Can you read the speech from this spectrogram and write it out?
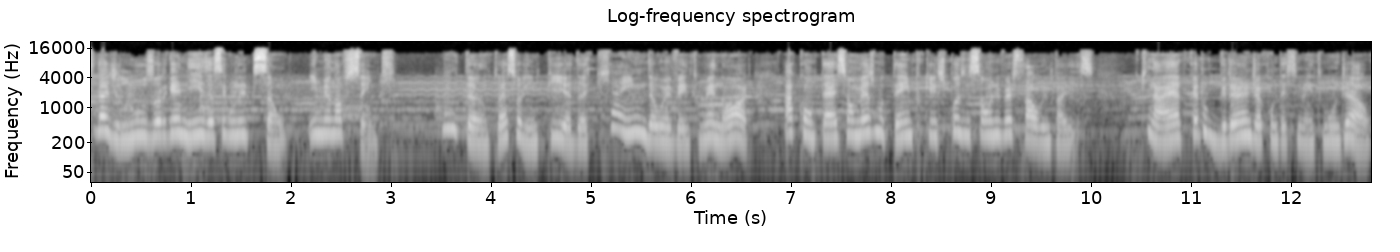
Cidade Luz organiza a segunda edição, em 1900. No entanto, essa Olimpíada, que ainda é um evento menor, acontece ao mesmo tempo que a Exposição Universal em Paris, que na época era o grande acontecimento mundial.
